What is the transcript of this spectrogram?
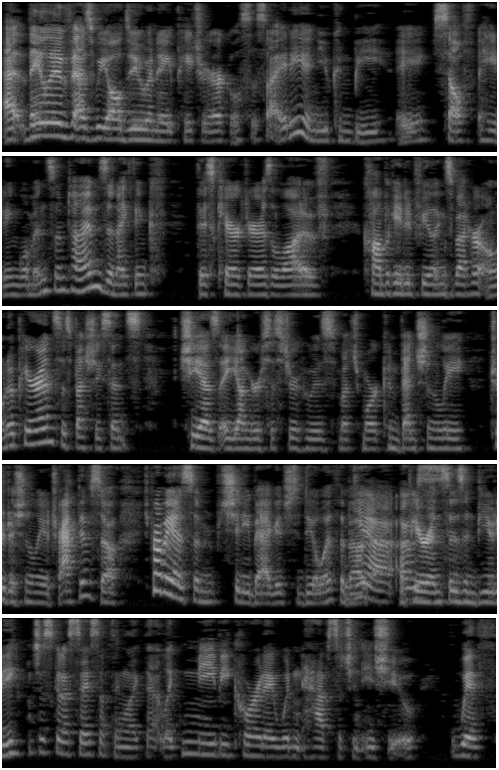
uh, they live as we all do in a patriarchal society and you can be a self-hating woman sometimes and i think this character has a lot of complicated feelings about her own appearance especially since she has a younger sister who is much more conventionally traditionally attractive so she probably has some shitty baggage to deal with about Yeah, appearances and beauty I'm just gonna say something like that. Like maybe Korede wouldn't have such an issue with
